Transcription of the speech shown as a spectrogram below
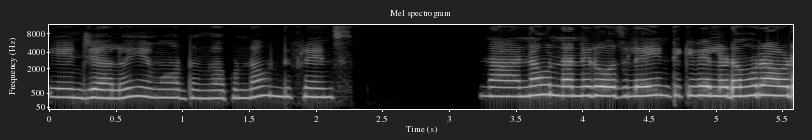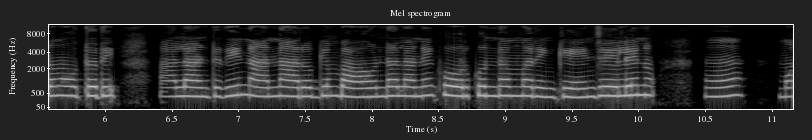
ఏం చేయాలో ఏమో అర్థం కాకుండా ఉంది ఫ్రెండ్స్. నాన్న ఉన్నన్ని రోజులే ఇంటికి వెళ్ళడం రావడం అవుతుంది. అలాంటిది నాన్న ఆరోగ్యం బాగుండాలని కోరుకుందాం మరి ఇంకేం చేయలేను. మా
